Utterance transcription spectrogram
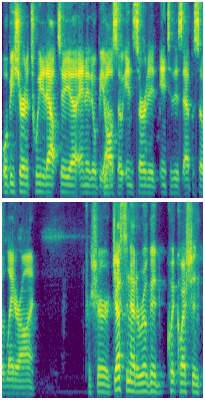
We'll be sure to tweet it out to you, and it'll be Yeah. also inserted into this episode later on. for sure. Justin had a real good quick question.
